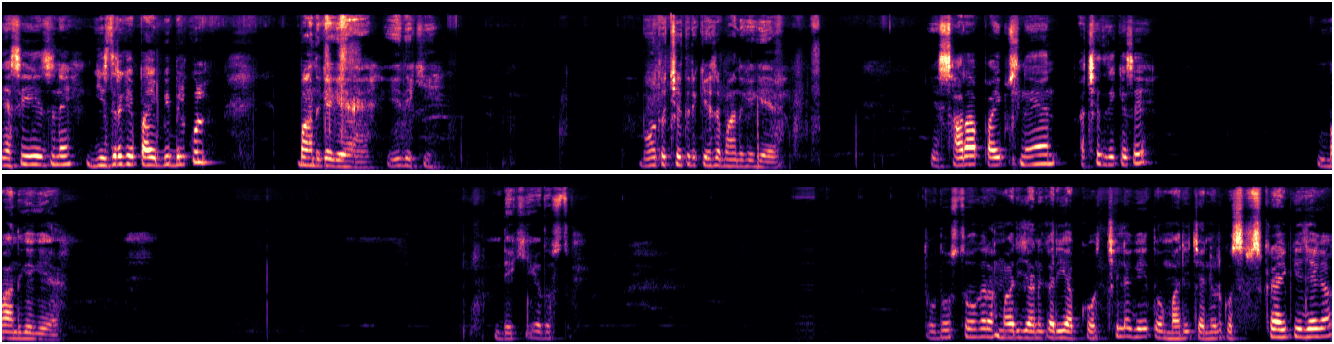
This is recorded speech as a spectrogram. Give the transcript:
ऐसे ही इसने गीजर के पाइप भी बिल्कुल बाँध के गया है। ये देखिए, बहुत अच्छे तरीके से बाँध के गया है। ये सारा पाइप इसने अच्छे तरीके से बाँध के गया है। देखिएगा दोस्तों। तो दोस्तों, अगर हमारी जानकारी आपको अच्छी लगे तो हमारे चैनल को सब्सक्राइब कीजिएगा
